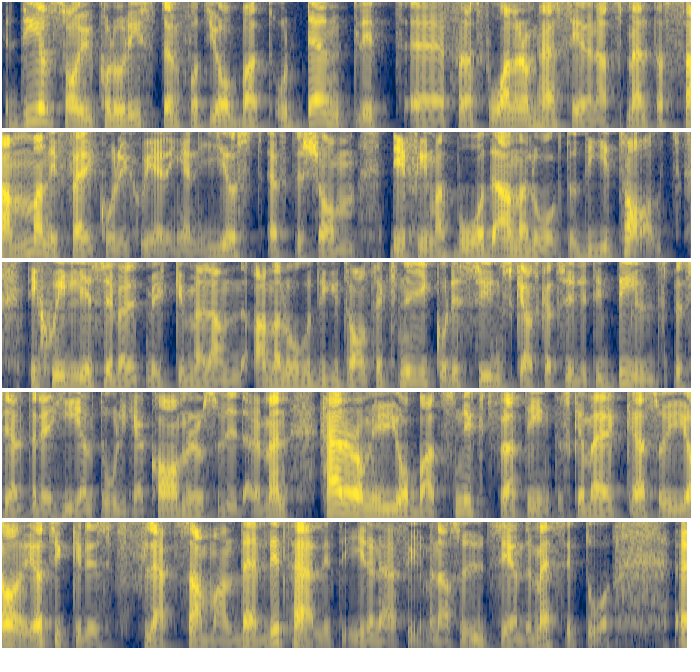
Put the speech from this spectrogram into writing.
dels har ju koloristen fått jobbat ordentligt eh, för att få alla de här scenerna att smälta samman i färgkorrigeringen just eftersom det är filmat både analogt och digitalt. Det skiljer sig väldigt mycket mellan analog och digital teknik och det syns ganska tydligt i bild, speciellt när det är helt olika kameror och så vidare. Men här har de ju jobbat snyggt för att det inte ska märkas och jag, jag tycker det flät samman väldigt härligt i den här filmen, alltså utseendemässigt då, eh,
